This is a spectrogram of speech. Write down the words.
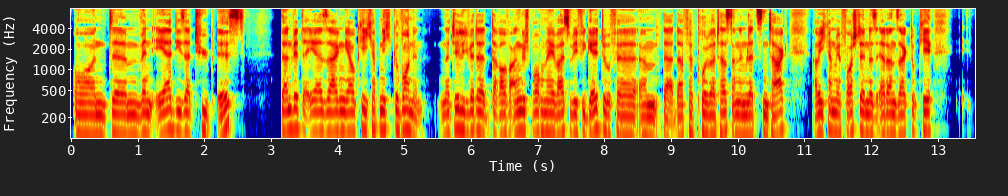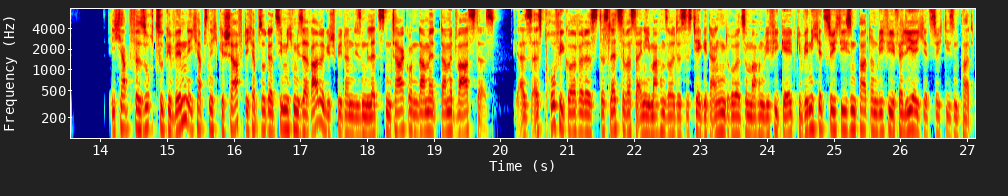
Und ähm, wenn er dieser Typ ist, dann wird er eher sagen, ja, okay, ich habe nicht gewonnen. Natürlich wird er darauf angesprochen, hey, weißt du, wie viel Geld du für, ähm, da, da verpulvert hast an dem letzten Tag? Aber ich kann mir vorstellen, dass er dann sagt, okay, ich habe versucht zu gewinnen, ich habe es nicht geschafft, ich habe sogar ziemlich miserabel gespielt an diesem letzten Tag und damit damit war's das. Als als Profigolfer das das letzte, was du eigentlich machen solltest, ist dir Gedanken drüber zu machen, wie viel Geld gewinne ich jetzt durch diesen Putt und wie viel verliere ich jetzt durch diesen Putt.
